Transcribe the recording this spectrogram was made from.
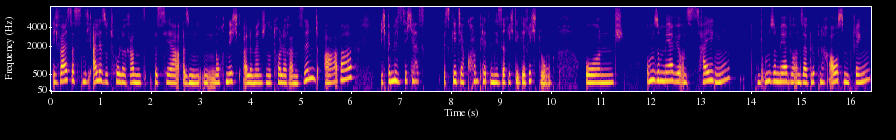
Ich weiß, dass nicht alle so tolerant bisher, also noch nicht alle Menschen so tolerant sind, aber ich bin mir sicher, es, es geht ja komplett in diese richtige Richtung. Und umso mehr wir uns zeigen, und umso mehr wir unser Glück nach außen bringen,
